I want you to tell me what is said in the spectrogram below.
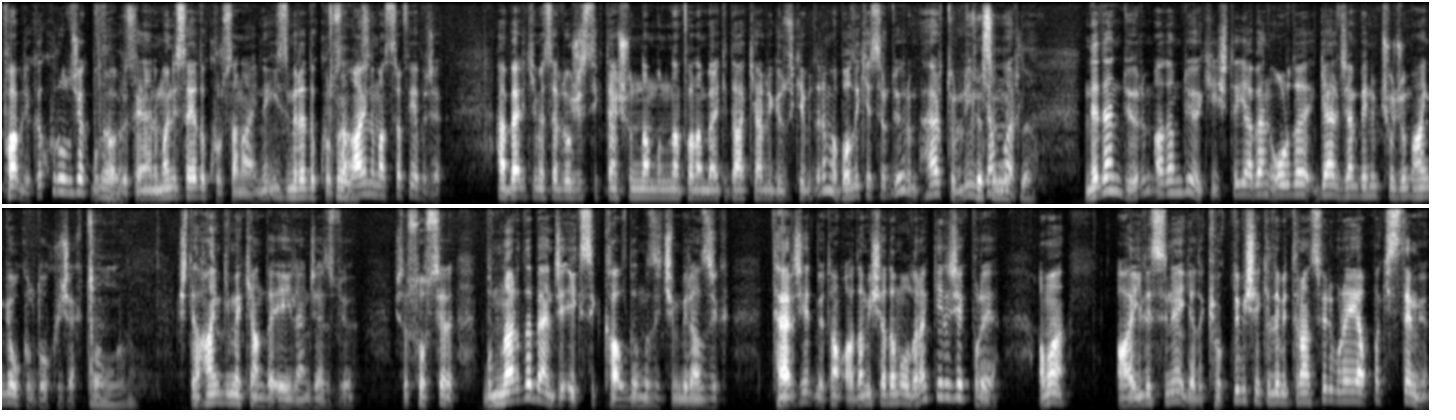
fabrika kurulacak bu Evet. fabrika. Yani Manisa'ya da kursan aynı, İzmir'e de kursan Evet. aynı masrafı yapacak. Ha belki mesela lojistikten şundan bundan falan belki daha karlı gözükebilir ama Balıkesir diyorum her türlü imkan var. Neden diyorum? Adam diyor ki işte ya ben orada geleceğim benim çocuğum hangi okulda okuyacak diyor. Anladım. İşte hangi mekanda eğleneceğiz diyor. İşte sosyal. Bunlar da bence eksik kaldığımız için birazcık tercih etmiyor. Tamam adam iş adamı olarak gelecek buraya. Ama ailesini ya da köklü bir şekilde bir transferi buraya yapmak istemiyor.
